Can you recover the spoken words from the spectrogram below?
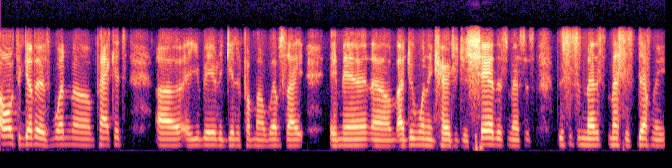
all together as one um, package, uh, and you'll be able to get it from my website. Amen. Um, I do want to encourage you to share this message. This is a message definitely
